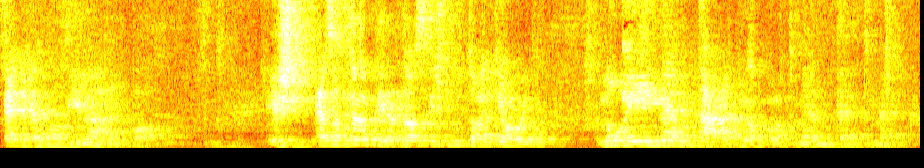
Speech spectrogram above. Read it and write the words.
ebben a világban? És ez a történet azt is mutatja, hogy Noé nem tárgyakat mentett meg.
